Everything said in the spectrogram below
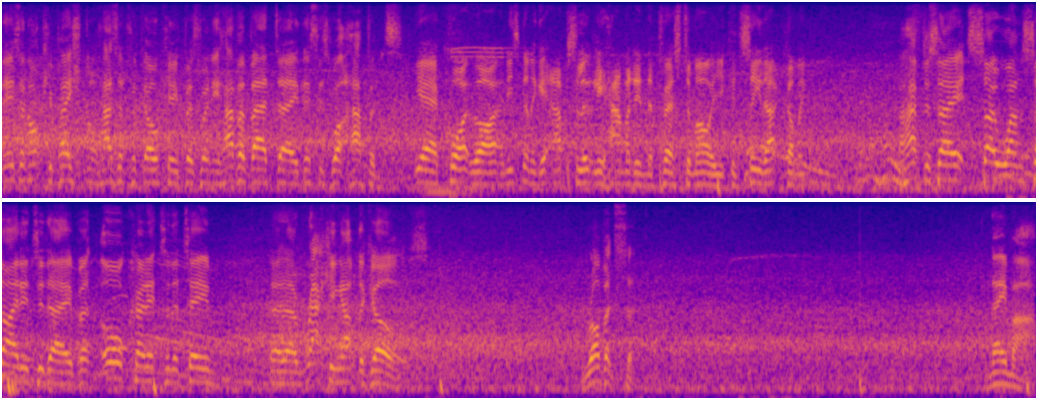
It is an occupational hazard for goalkeepers. When you have a bad day, this is what happens. Yeah, quite right, and he's going to get absolutely hammered in the press tomorrow. You can see that coming. I have to say, it's so one-sided today, but all credit to the team that uh, are racking up the goals. Robertson. Neymar.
